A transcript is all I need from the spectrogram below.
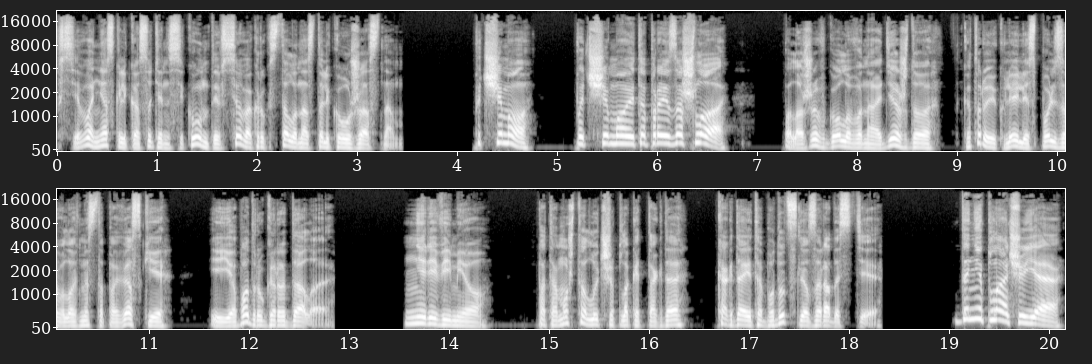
Всего несколько сотен секунд, и всё вокруг стало настолько ужасным. «Почему? Почему это произошло?» Положив голову на одежду, которую Клейль использовала вместо повязки, её подруга рыдала. «Не реви, Мио, потому что лучше плакать тогда, когда это будут слёзы радости». «Да не плачу я!»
